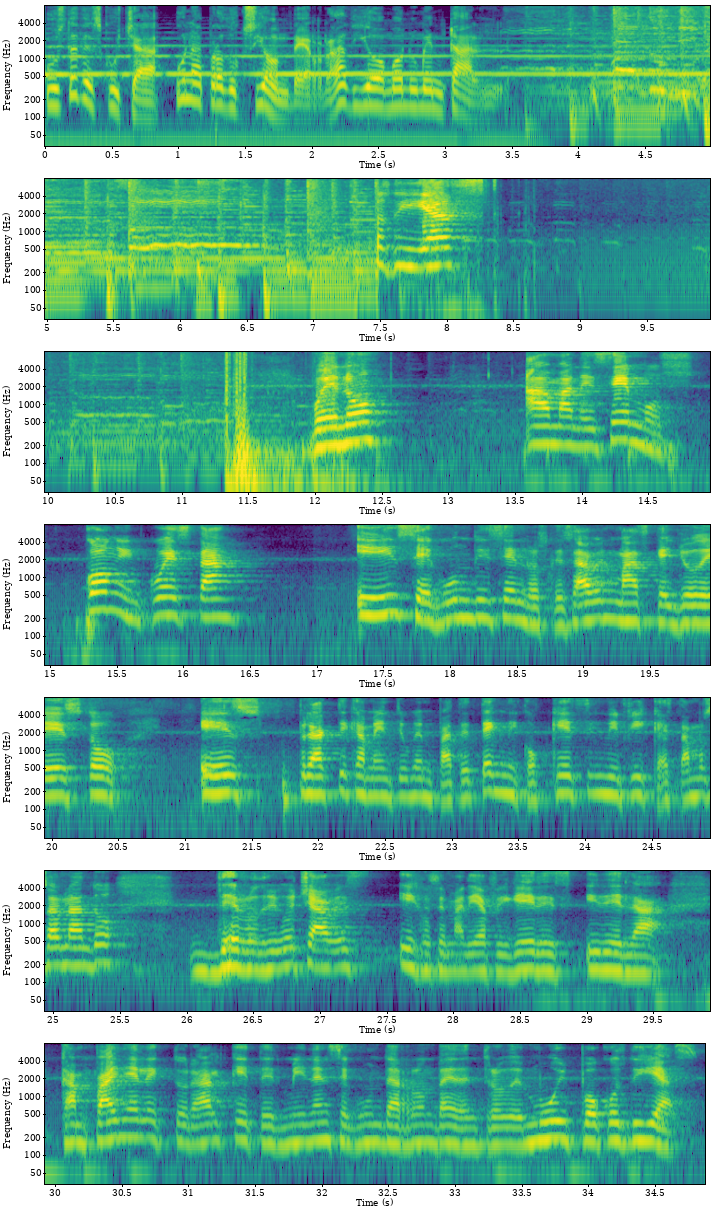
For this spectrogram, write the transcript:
Usted escucha una producción de Radio Monumental. Buenos días. Bueno, amanecemos con encuesta y según dicen los que saben más que yo de esto, es prácticamente un empate técnico. ¿Qué significa? Estamos hablando de Rodrigo Chávez y José María Figueres y de la campaña electoral que termina en segunda ronda dentro de muy pocos días.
